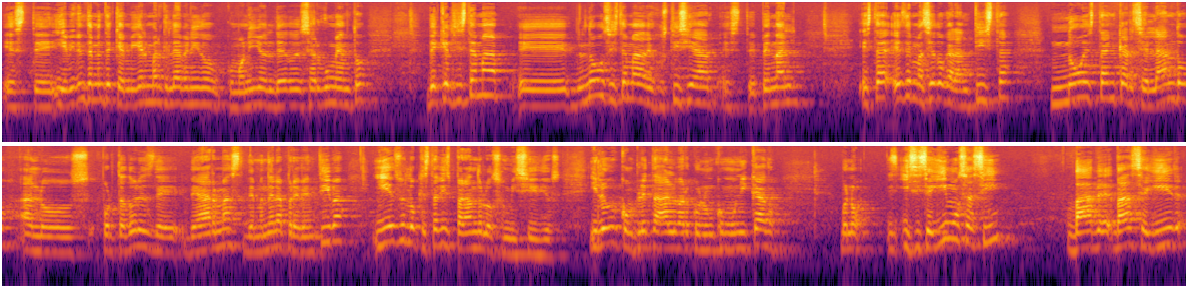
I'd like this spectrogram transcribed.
este, y evidentemente que a Miguel Márquez le ha venido como anillo al dedo ese argumento, de que el sistema, eh, el nuevo sistema de justicia este, penal está, es demasiado garantista, no está encarcelando a los portadores de, de armas de manera preventiva, y eso es lo que está disparando los homicidios. Y luego completa Álvaro con un comunicado. Bueno, y, si seguimos así, va a, va a seguir,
